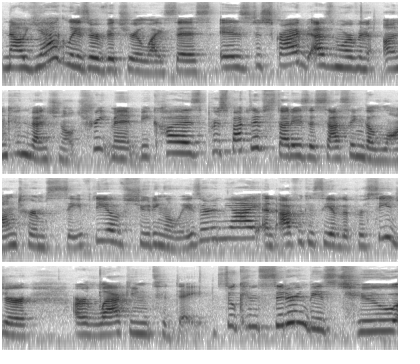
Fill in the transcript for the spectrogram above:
Now, YAG laser vitreolysis is described as more of an unconventional treatment because prospective studies assessing the long-term safety of shooting a laser in the eye and efficacy of the procedure are lacking to date. So considering these two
